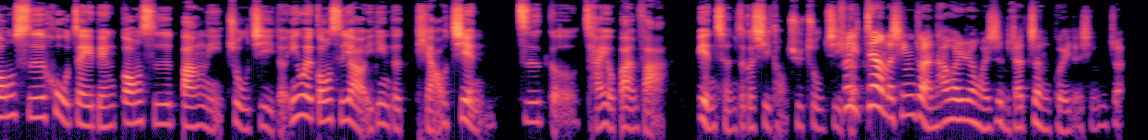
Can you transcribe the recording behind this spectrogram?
公司户这一边公司帮你注记的，因为公司要有一定的条件资格才有办法。变成这个系统去注记，所以这样的新转他会认为是比较正规的新转。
